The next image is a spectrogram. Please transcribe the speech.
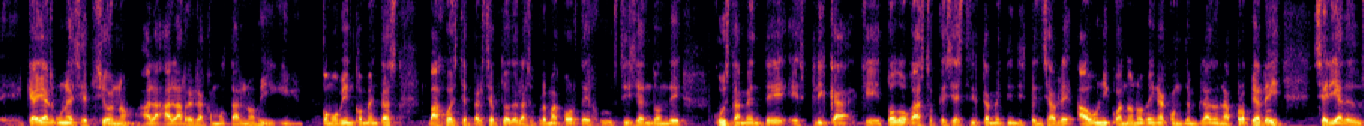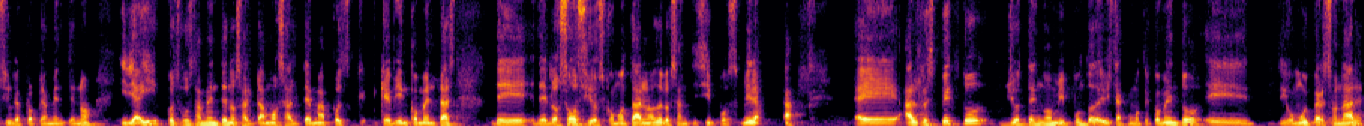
eh, que hay alguna excepción, ¿no? A la, regla como tal, ¿no? Y, como bien comentas, bajo este precepto de la Suprema Corte de Justicia, en donde justamente explica que todo gasto que sea estrictamente indispensable, aun y cuando no venga contemplado en la propia ley, sería deducible propiamente, ¿no? Y de ahí, pues justamente nos saltamos al tema, pues que, bien comentas, de, los socios como tal, ¿no? De los anticipos. Mira, eh, al respecto, yo tengo mi punto de vista, como te comento, eh, digo, muy personal,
